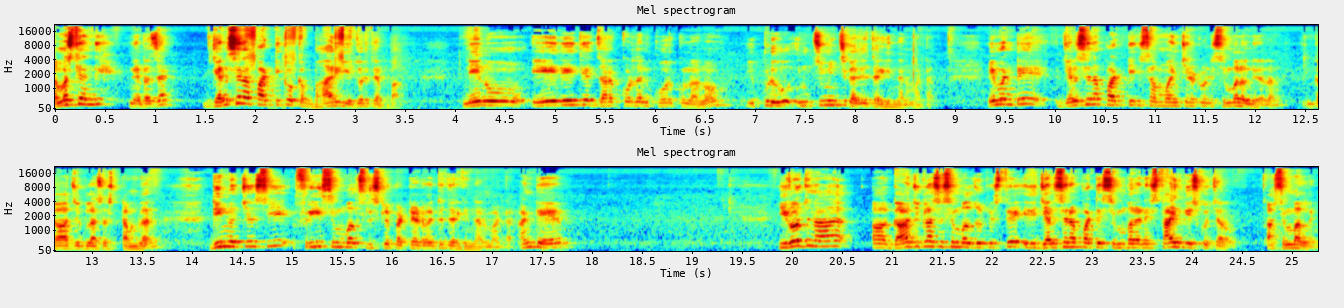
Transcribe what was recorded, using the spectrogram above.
నమస్తే అండి నేను రజా. జనసేన పార్టీకి ఒక భారీ ఎదురు దెబ్బ. నేను ఏదైతే జరగకూడదని కోరుకున్నానో ఇప్పుడు ఇంచుమించుగా అదే జరిగిందనమాట. ఏమంటే జనసేన పార్టీకి సంబంధించినటువంటి సింబల్ ఉంది కదా గాజు గ్లాసెస్ టంబ్లర్ దీన్ని వచ్చేసి ఫ్రీ సింబల్స్ లిస్ట్లో పెట్టడం అయితే జరిగిందనమాట. అంటే ఈ రోజున గాజు గ్లాసెస్ సింబల్ చూపిస్తే ఇది జనసేన పార్టీ సింబల్ అనే స్థాయికి తీసుకొచ్చారు ఆ సింబల్ని.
